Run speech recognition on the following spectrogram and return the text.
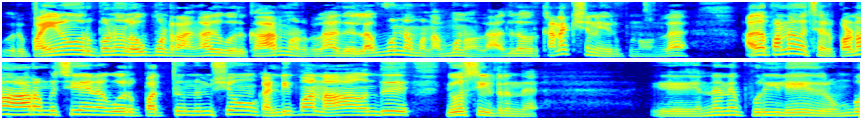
ஒரு பையனும் ஒரு பொண்ணும் லவ் பண்ணுறாங்க அதுக்கு ஒரு காரணம் இருக்குல்ல. அது லவ்னு நம்ம நம்பணும்ல. அதில் ஒரு கனெக்ஷன் இருக்கணும்ல அதை பண்ண வச்சார். படம் ஆரம்பித்து எனக்கு ஒரு பத்து நிமிஷம் கண்டிப்பாக நான் வந்து யோசிச்சுக்கிட்டு இருந்தேன். என்னன்னே புரியலையே இது ரொம்ப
